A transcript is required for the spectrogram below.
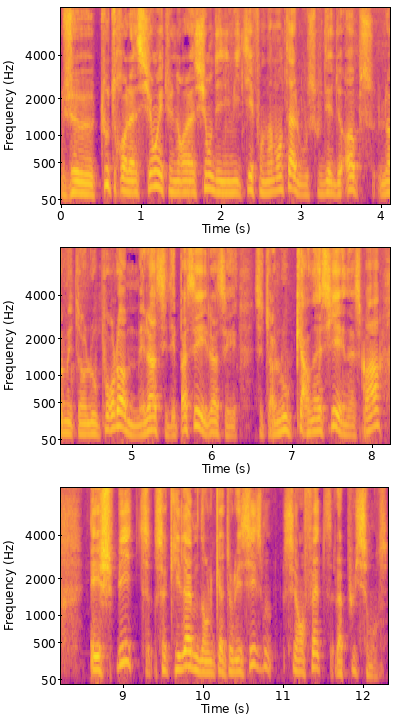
je, toute relation est une relation d'inimitié fondamentale. Vous vous souvenez de Hobbes, l'homme est un loup pour l'homme, mais là c'est dépassé, là c'est, un loup carnassier, n'est-ce pas? Et Schmitt, ce qu'il aime dans le catholicisme, c'est en fait la puissance,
